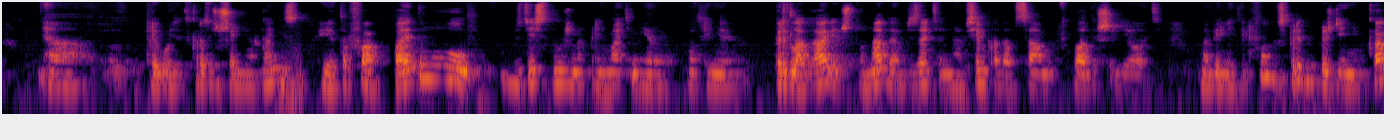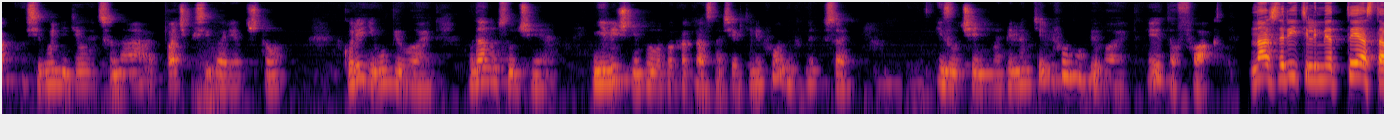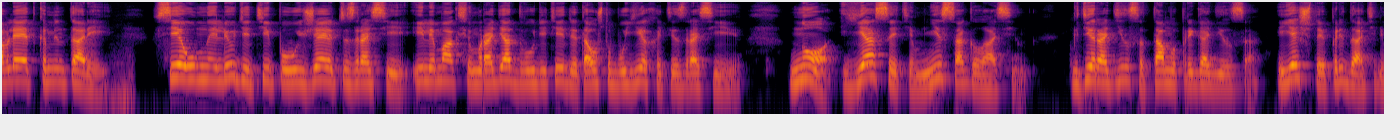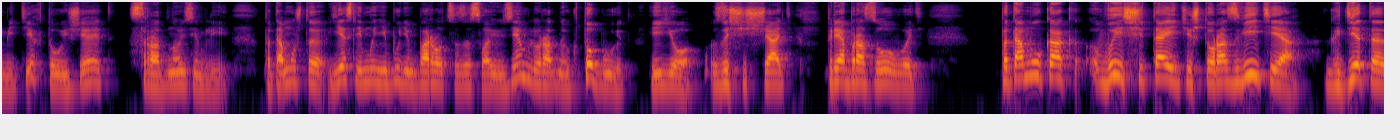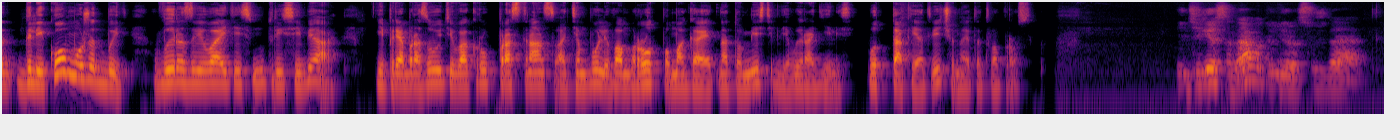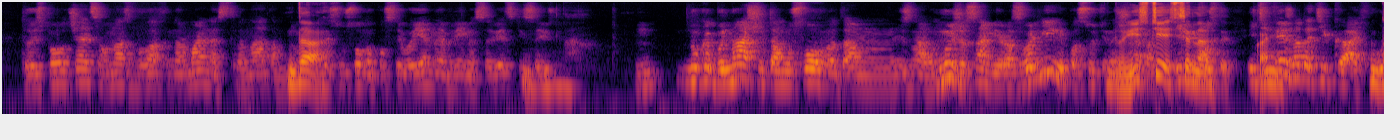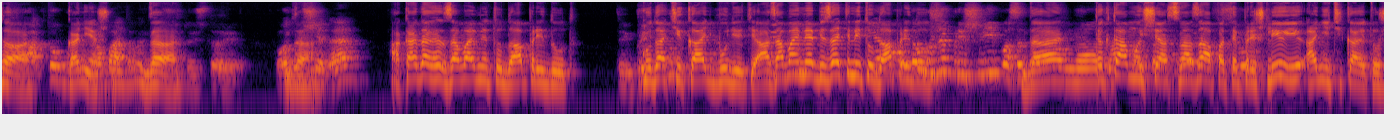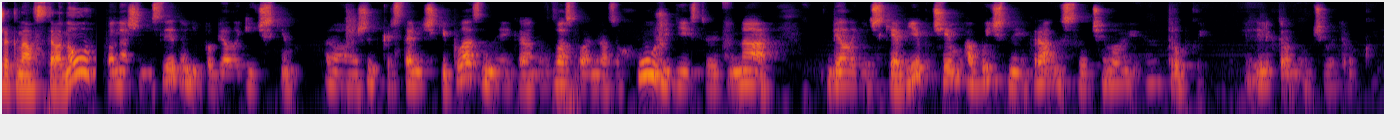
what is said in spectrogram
приводит к разрушению организма. И это факт. Поэтому здесь нужно принимать меры. Например, предлагали, что надо обязательно всем продавцам вкладыши делать мобильные телефоны с предупреждением, как сегодня делается на пачках сигарет, что курение убивает. В данном случае не лишним было бы как раз на всех телефонах написать излучение мобильного телефона убивает. И это факт. Наш зритель Медте оставляет комментарий. Все умные люди типа уезжают из России или максимум родят двух детей для того, чтобы уехать из России. Но я с этим не согласен. Где родился, там и пригодился. И я считаю предателями тех, кто уезжает с родной земли. Потому что если мы не будем бороться за свою землю родную, кто будет ее защищать, преобразовывать? Потому как вы считаете, что развитие где-то далеко может быть, вы развиваетесь внутри себя и преобразуете вокруг пространство, а тем более вам род помогает на том месте, где вы родились. Вот так я отвечу на этот вопрос. Интересно, да, вот люди рассуждают? То есть, получается, у нас была нормальная страна, там, да. ну, условно, послевоенное время, Советский Союз. Ну, как бы наши там, условно, там, не знаю, мы же сами развалили, по сути, ну, естественно. Там, и конечно. теперь надо текать. Да, а кто будет конечно, да. эту историю? Вот да. вообще, да? А когда за вами туда придут? Куда текать будете? А за вами обязательно и туда придут. уже пришли, Да. На, так там мы сейчас на запад и пришли, и они текают уже к нам в страну. По нашим исследованиям, по биологическим, а, жидкокристаллические плазменные экраны в два с половиной раза хуже действуют на биологический объект, чем обычные экраны с лучевой трубкой, электронной лучевой трубкой.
